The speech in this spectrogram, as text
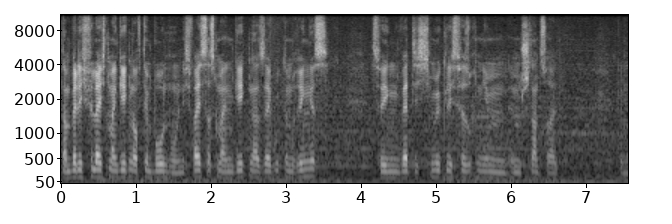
Dann werde ich vielleicht meinen Gegner auf den Boden holen. Ich weiß, dass mein Gegner sehr gut im Ring ist. Deswegen werde ich möglichst versuchen, ihn im Stand zu halten. Genau.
